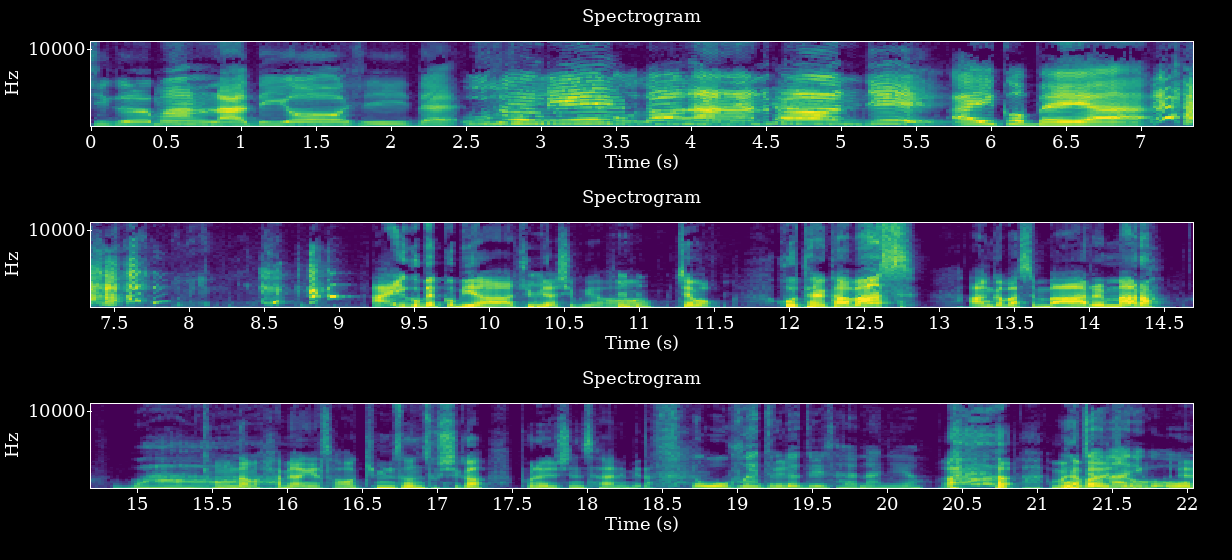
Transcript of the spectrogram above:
지금은 라디오 시대. 웃음이 묻어나는 편지. 아이고, 배야. 아이고 배꼽이야 준비하시고요. 제목 호텔 가봤스 안 가봤음 말을 말아. 와. 경남 함양에서 김선숙 씨가 보내주신 사연입니다. 이거 오후에 들려드릴 사연 아니에요? 한번 오전 해봐야죠. 아니고 오후. 예.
